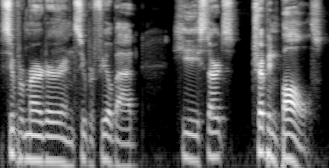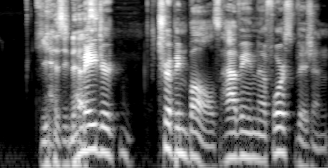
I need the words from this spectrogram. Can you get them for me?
Super Murder and Super Feel Bad, he starts tripping balls. Yes, he does. Major tripping balls, having a force vision,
